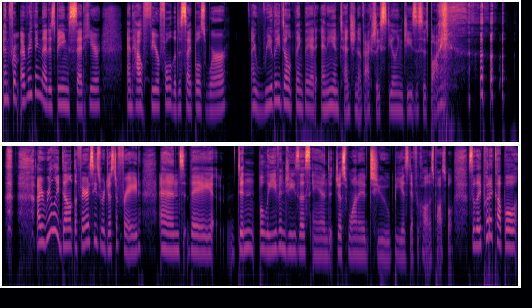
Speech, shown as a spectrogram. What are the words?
And from everything that is being said here and how fearful the disciples were, I really don't think they had any intention of actually stealing Jesus' body. I really don't. The Pharisees were just afraid and they didn't believe in Jesus and just wanted to be as difficult as possible. So they put a couple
